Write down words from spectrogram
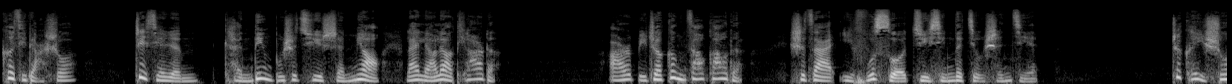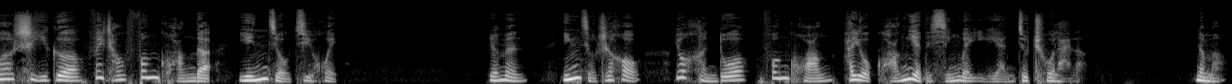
客气点说，这些人肯定不是去神庙来聊聊天的，而比这更糟糕的，是在以弗所举行的酒神节。这可以说是一个非常疯狂的饮酒聚会。人们饮酒之后，有很多疯狂还有狂野的行为语言就出来了。那么，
